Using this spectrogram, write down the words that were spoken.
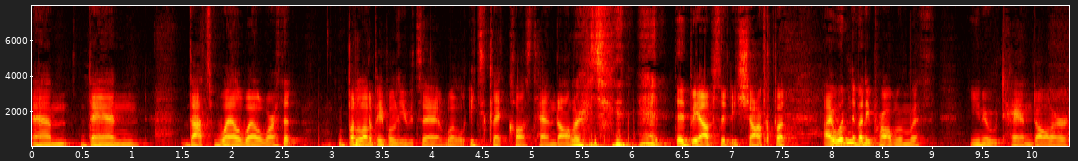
um, then that's well well worth it. But a lot of people, you would say, well, each click costs ten dollars. They'd be absolutely shocked. But I wouldn't have any problem with you know ten dollar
